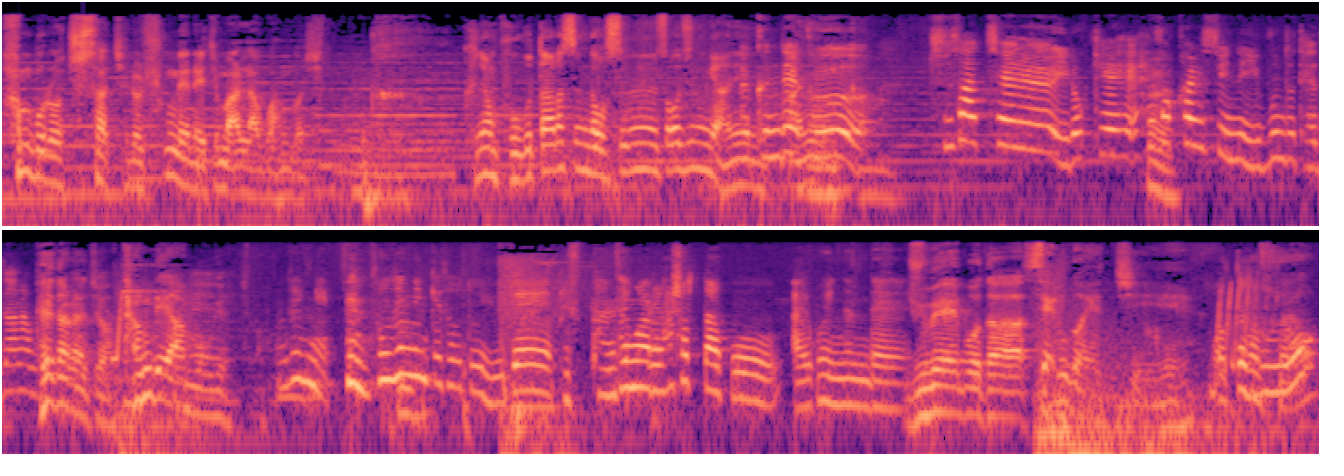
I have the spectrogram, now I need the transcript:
함부로 추사체를 흉내내지 말라고 한 것이다. 그냥 보고 따라 쓴다고 쓰는, 써지는 게 아니, 근데 아니니까. 그 추사체를 이렇게 해석할 수 있는 이분도 대단한 분. 대단하죠. 당대의 안목이었죠. 선생님, 선생님께서도 유배 비슷한 생활을 하셨다고 알고 있는데 유배보다 센 거 했지. 어떠셨어요?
